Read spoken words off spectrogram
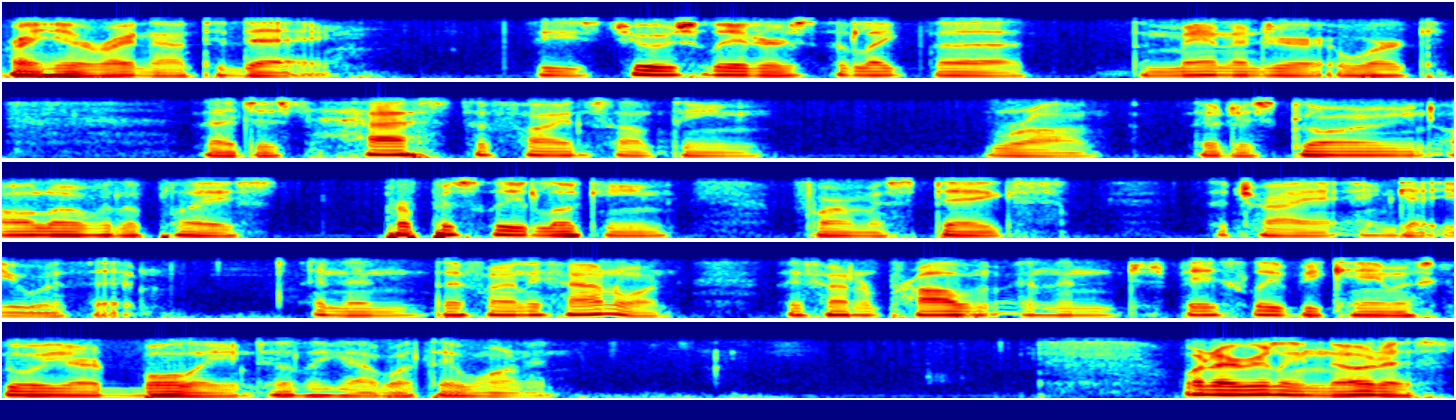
right here, right now, today. These Jewish leaders, they're like the, the manager at work that just has to find something wrong. They're just going all over the place, purposely looking for mistakes to try and get you with it. And then they finally found one. They found a problem and then just basically became a schoolyard bully until they got what they wanted. What I really noticed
